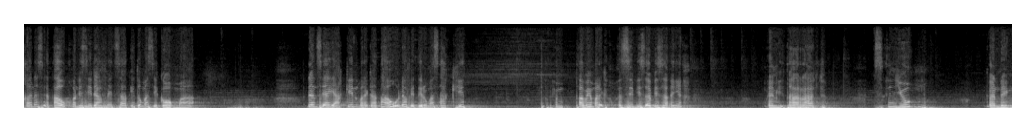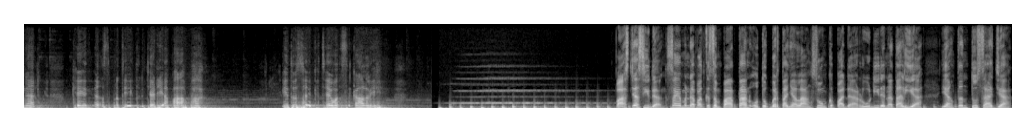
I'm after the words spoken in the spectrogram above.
Karena saya tahu kondisi David saat itu masih koma. Dan saya yakin mereka tahu David di rumah sakit. Tapi, tapi mereka masih bisa-bisanya main gitaran, senyum, gandengan, kayak nggak seperti terjadi apa-apa. Itu saya kecewa sekali. Pasca sidang, saya mendapat kesempatan untuk bertanya langsung kepada Rudi dan Natalia yang tentu saja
